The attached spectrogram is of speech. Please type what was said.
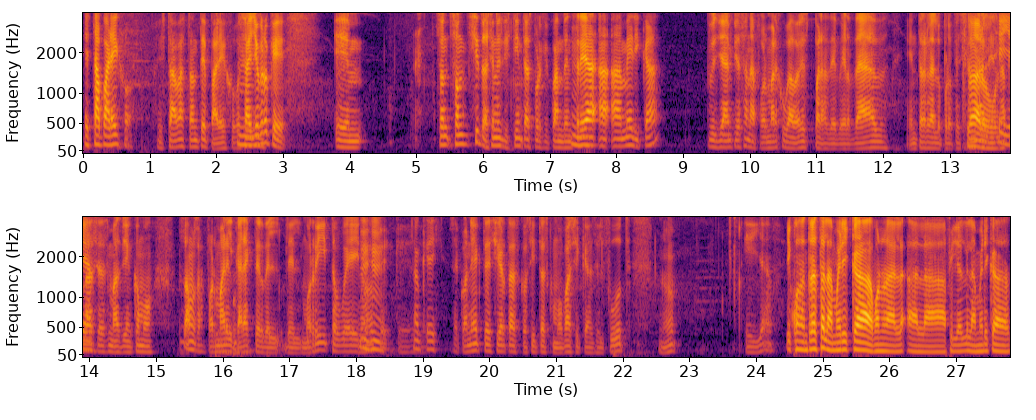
está parejo. está bastante parejo. O sea, yo creo que em, son, son situaciones distintas porque cuando entré a, a América, pues ya empiezan a formar jugadores para de verdad entrarle a lo profesional. Claro. Sí. Atlas es más bien como, pues vamos a formar el carácter del, del morrito, güey, ¿no? Que, se conecte ciertas cositas como básicas del foot, ¿no? Y ya. Y cuando entraste a la América, bueno, a la, a la filial de la América,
